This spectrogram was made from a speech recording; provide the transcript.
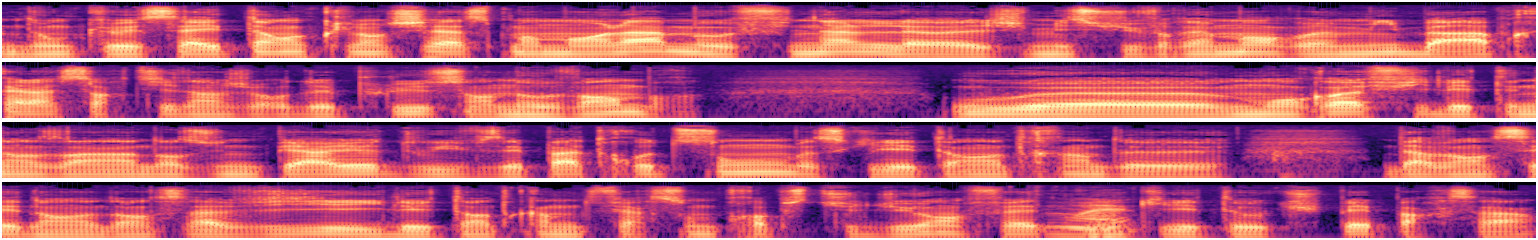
Donc euh, ça a été enclenché à ce moment-là, mais au final, euh, je m'y suis vraiment remis bah, après la sortie d'un jour de plus, en novembre, où euh, mon ref, il était dans, un, dans une période où il faisait pas trop de son, parce qu'il était en train de d'avancer dans, dans sa vie, il était en train de faire son propre studio, en fait, Ouais. donc il était occupé par ça.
